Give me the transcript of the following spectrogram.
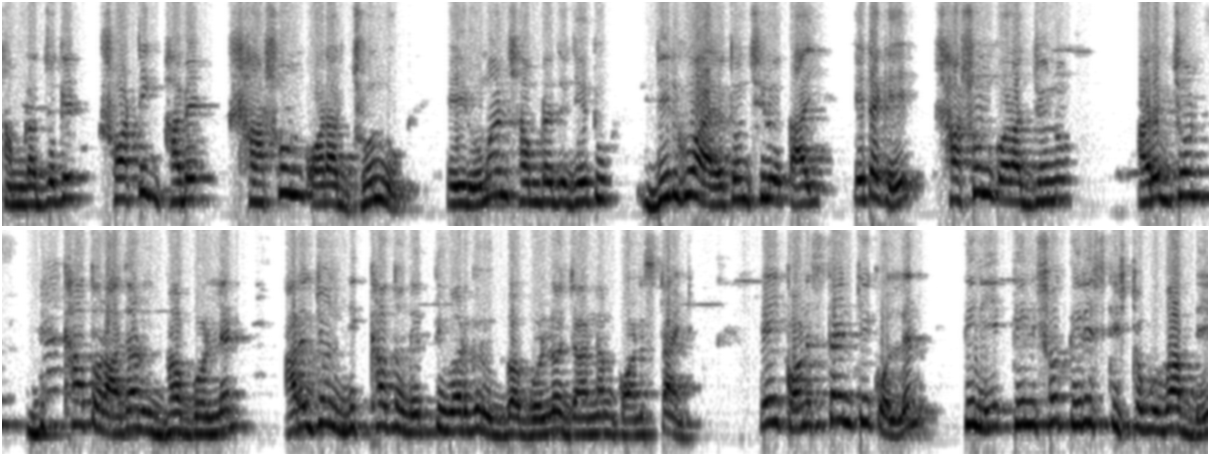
সাম্রাজ্যকে সঠিকভাবে শাসন করার জন্য এই রোমান সাম্রাজ্য যেহেতু দীর্ঘ আয়তন ছিল, তাই এটাকে শাসন করার জন্য আরেকজন বিখ্যাত রাজার উদ্ভব করলেন আরেকজন বিখ্যাত নেতৃবর্গের উদ্ভব করল যার নাম কনস্টাইন। এই কনস্টাইন কি করলেন? তিনি তিনশো তিরিশ খ্রিস্টপূর্বাব্দে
